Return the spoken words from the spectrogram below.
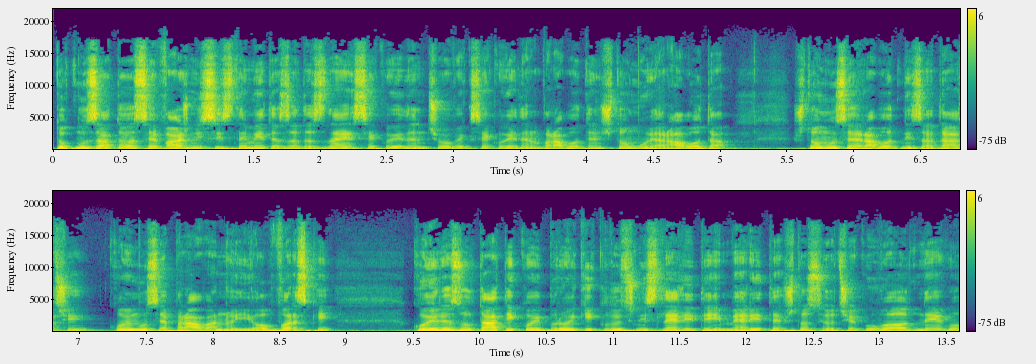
Токму затоа се важни системите за да знае секој еден човек, секој еден вработен што му е работа, што му се работни задачи, кои му се права, но и обврски, кои резултати, кои бројки клучни следите и мерите, што се очекува од него,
